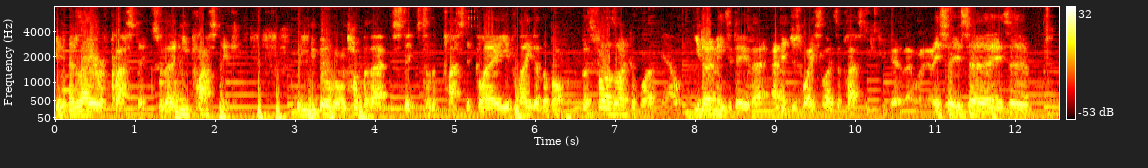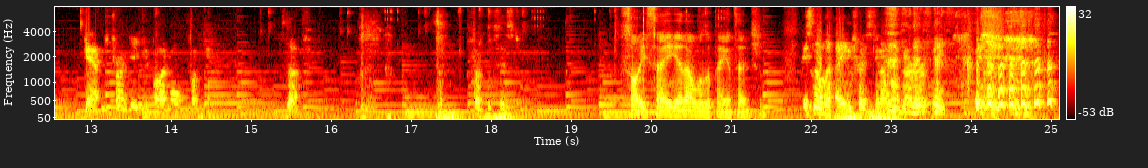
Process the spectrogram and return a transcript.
in a layer of plastic, so that any plastic that you build on top of that sticks to the plastic layer you've laid at the bottom. But as far as I can work out, you don't need to do that, and it just wastes loads of plastic if you do it that way. It's a, it's a it's a scam to try and get you to buy more fucking stuff. Fucking system. Sorry, say again, I wasn't paying attention. It's not that interesting. I'm not going to repeat.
